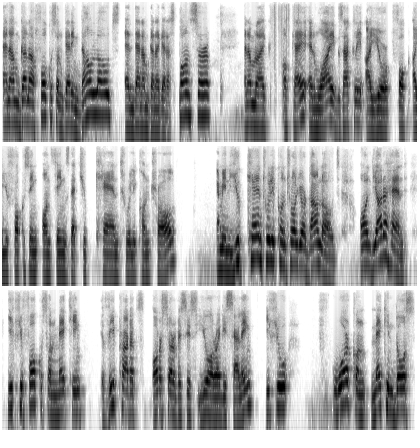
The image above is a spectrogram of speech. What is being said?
and i'm gonna focus on getting downloads and then i'm gonna get a sponsor. And i'm like okay and why exactly are you fo- are you focusing on things that you can't really control i mean you can't really control your downloads on the other hand if you focus on making the products or services you're already selling, if you work on making those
